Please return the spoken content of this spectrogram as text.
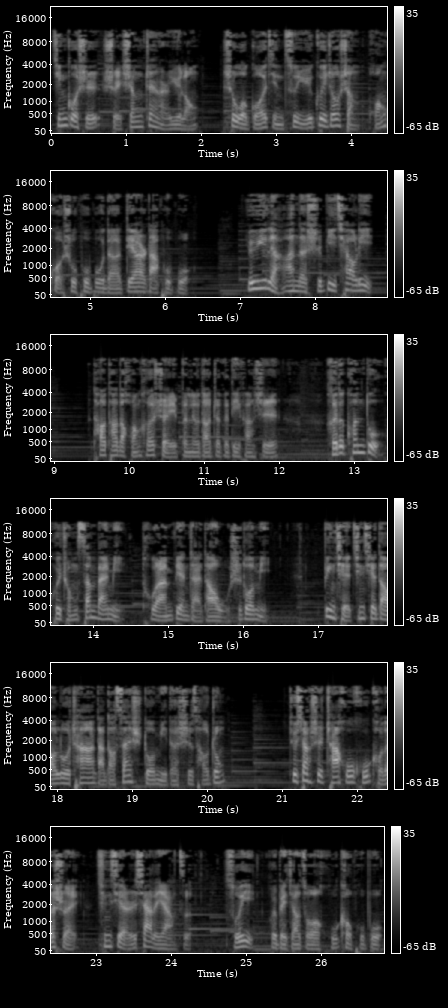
经过时水声震耳欲聋，是我国仅次于贵州省黄果树瀑布的第二大瀑布。由于两岸的石壁峭立，滔滔的黄河水奔流到这个地方时，河的宽度会从三百米突然变窄到五十多米，并且倾泻到落差达到三十多米的石槽中，就像是茶壶壶口的水。倾泻而下的样子，所以会被叫做壶口瀑布。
